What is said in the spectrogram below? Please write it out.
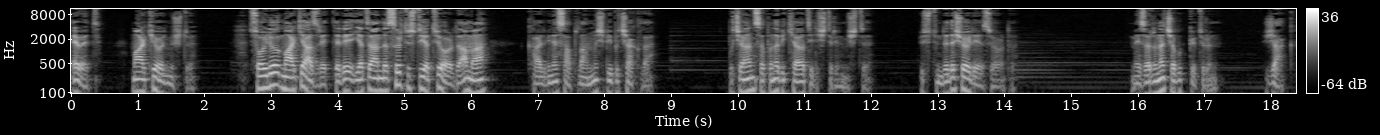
Evet, Marki ölmüştü. Soylu Marki Hazretleri yatağında sırt üstü yatıyordu ama kalbine saplanmış bir bıçakla. Bıçağın sapına bir kağıt iliştirilmişti. Üstünde de şöyle yazıyordu. Mezarına çabuk götürün. Jacques.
